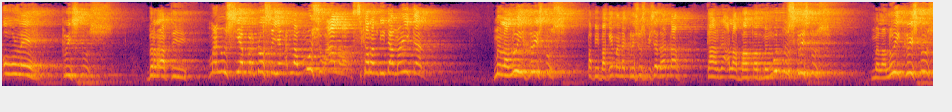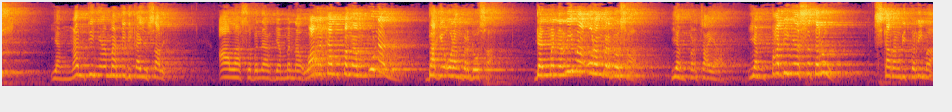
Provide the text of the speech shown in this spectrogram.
oleh Kristus. Berarti manusia berdosa yang adalah musuh Allah sekarang didamaikan melalui Kristus. Tapi bagaimana Kristus bisa datang? Karena Allah Bapa mengutus Kristus melalui Kristus yang nantinya mati di kayu salib. Allah sebenarnya menawarkan pengampunan bagi orang berdosa dan menerima orang berdosa yang percaya, yang tadinya seteru, sekarang diterima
